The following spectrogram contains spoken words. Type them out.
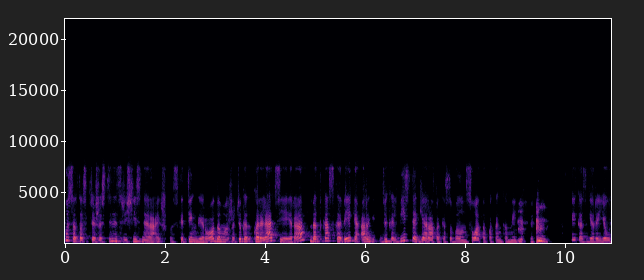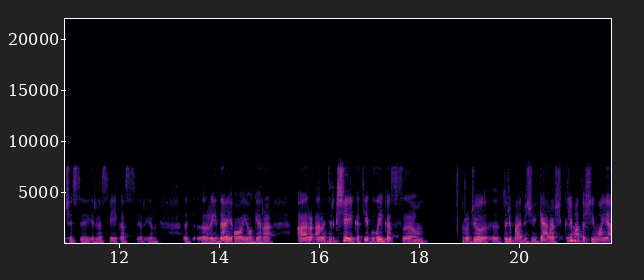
pusę tas priežastinis ryšys nėra aiškus. Skirtingai rodoma, žodžiu, kad koreliacija yra, bet kas ką veikia, ar dvikalbystė gera, tokia subalansuota pakankamai, vaikas gerai jaučiasi ir yra sveikas ir, ir e, raida jo, jo gera, ar, ar atvirkščiai, kad jeigu vaikas žodžiu, e, turi, pavyzdžiui, gerą klimatą šeimoje,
